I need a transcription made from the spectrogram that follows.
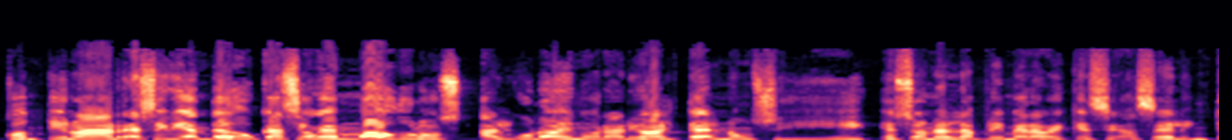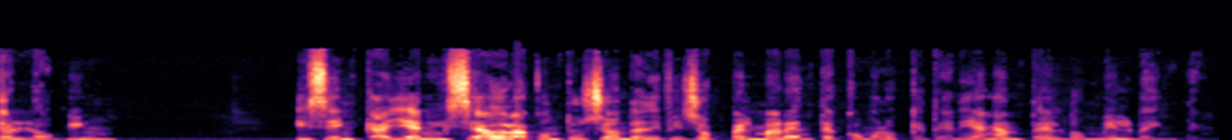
Continuarán recibiendo educación en módulos, algunos en horarios alternos, sí, eso no es la primera vez que se hace el interlocking. Y se haya iniciado la construcción de edificios permanentes como los que tenían antes del 2020.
